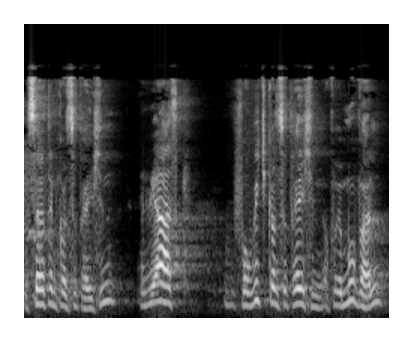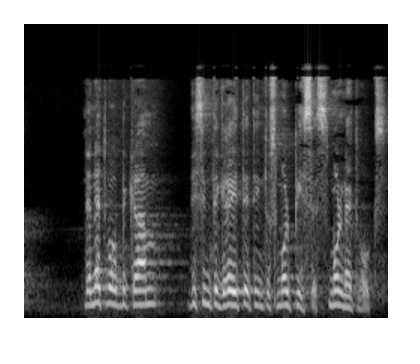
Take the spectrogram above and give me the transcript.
a certain concentration, and we ask for which concentration of removal the network become disintegrated into small pieces, small networks.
